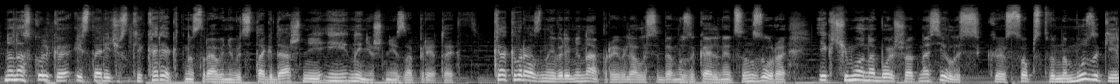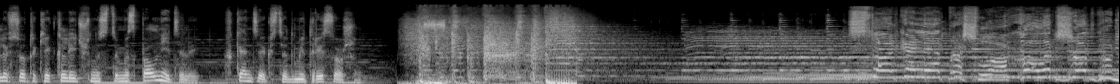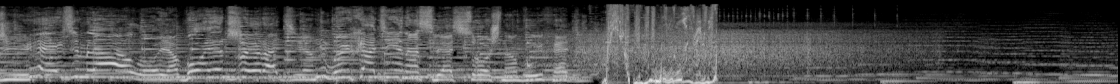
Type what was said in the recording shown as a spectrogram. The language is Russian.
Но насколько исторически корректно сравнивать тогдашние и нынешние запреты? Как в разные времена проявляла себя музыкальная цензура? И к чему она больше относилась? К собственной музыке или все-таки к личностям исполнителей? В контексте Дмитрий Сошин. Лет прошло, холод жжет груди. Эй, земля, алло, я Voyager один. Выходи на связь, срочно выходи.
